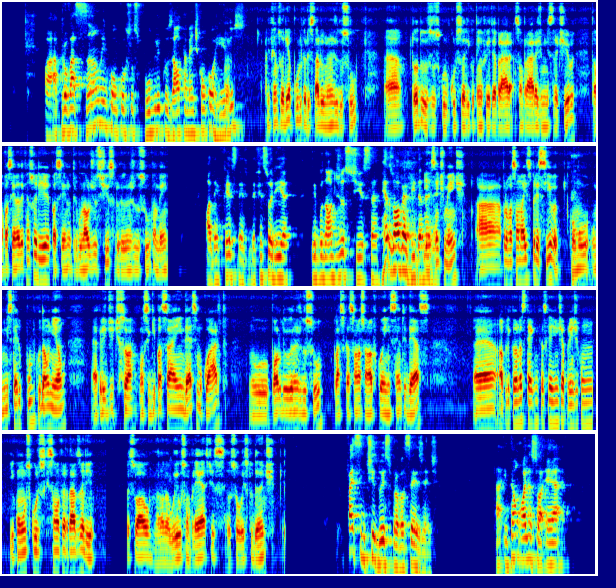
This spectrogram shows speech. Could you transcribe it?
a aprovação em concursos públicos altamente concorridos. A Defensoria Pública do Estado do Rio Grande do Sul, uh, todos os concursos ali que eu tenho feito é pra área, são para a área administrativa. Então passei na Defensoria, passei no Tribunal de Justiça do Rio Grande do Sul também. Ó, Defensoria, Tribunal de Justiça, resolve a vida, né? E recentemente, a aprovação mais expressiva, como o Ministério Público da União, acredite só, consegui passar em 14 no Polo do Rio Grande do Sul, classificação nacional ficou em 110, é, aplicando as técnicas que a gente aprende com e com os cursos que são ofertados ali. Pessoal, meu nome é Wilson Prestes, eu sou estudante. Faz sentido isso para vocês, gente? Tá? Então, olha só, é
